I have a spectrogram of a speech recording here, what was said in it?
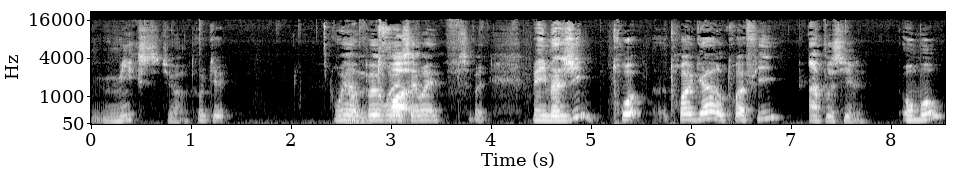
mixte, tu vois. Ok. Ouais, un peu, trois- ouais, c'est vrai, c'est vrai. Mais imagine, trois, trois gars ou trois filles, Impossible. homo,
